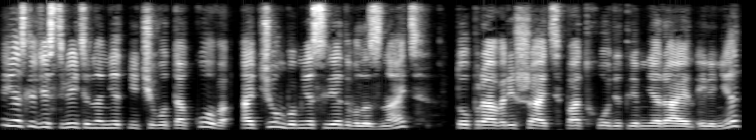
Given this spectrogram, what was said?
Если действительно нет ничего такого, о чем бы мне следовало знать, то право решать, подходит ли мне Райан или нет,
